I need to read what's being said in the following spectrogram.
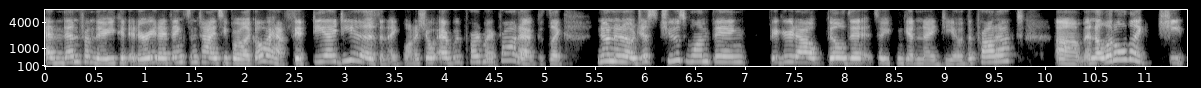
And then from there you can iterate. I think sometimes people are like, oh, I have 50 ideas and I want to show every part of my product. It's like, no, no, no, just choose one thing, figure it out, build it so you can get an idea of the product. Um, and a little like cheat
